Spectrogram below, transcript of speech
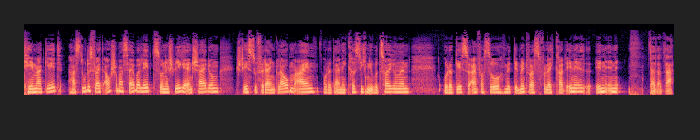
Thema geht. Hast du das vielleicht auch schon mal selber erlebt? So eine schwierige Entscheidung? Stehst du für deinen Glauben ein oder deine christlichen Überzeugungen? Oder gehst du einfach so mit dem mit, was vielleicht gerade in, in, in, da, da, da,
